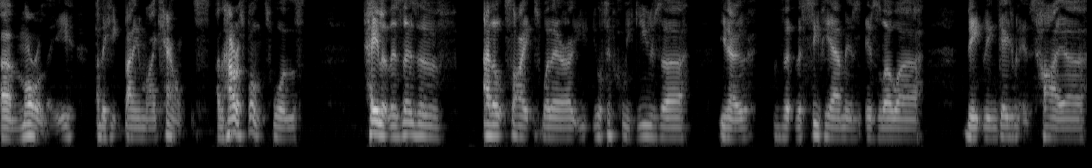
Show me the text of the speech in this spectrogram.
um, morally, and they keep banning my accounts. And her response was, "Hey, look, there's loads of adult sites where there are your typical user. You know, the the CPM is is lower, the the engagement is higher."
